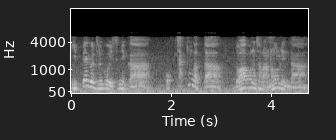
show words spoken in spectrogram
이 백을 들고 있으니까 꼭 짝퉁 같다. 너하고는 잘 안 어울린다.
